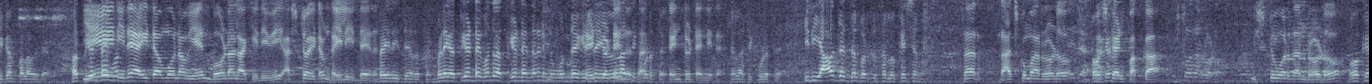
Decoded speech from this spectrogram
ಚಿಕನ್ ಪಲಾವ್ ಇದೆ. ಹತ್ತು ಗಂಟೆ ಏನಿದೆ ಐಟಮು ನಾವು ಏನು ಬೋರ್ಡಲ್ಲಿ ಹಾಕಿದೀವಿ ಅಷ್ಟು ಐಟಮ್ ಡೈಲಿ ಇದ್ದೇ ಇರುತ್ತೆ. ಡೈಲಿ ಇದ್ದೇ ಇರುತ್ತೆ. ಬೆಳಗ್ಗೆ ಹತ್ತು ಗಂಟೆಗೆ ಬಂದ್ರೆ ಹತ್ತು ಗಂಟೆಯಿಂದ ನಿಮ್ಗೆ ಮುದ್ದೆ ಎಲ್ಲ ಸಿಕ್ಬಿಡುತ್ತೆ. ಟೆನ್ ಟು ಟೆನ್ ಇದೆ. ಎಲ್ಲ ಸಿಕ್ಬಿಡುತ್ತೆ. ಇದು ಯಾವ ಜಾಗದಲ್ಲಿ ಬರುತ್ತೆ sir location sir Rajkumar road bus Okay. Stand ಪಕ್ಕ. Vishnuvardhan road. Okay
